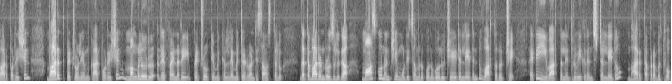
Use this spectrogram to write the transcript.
corporation Bharat petroleum corporation Mangaluru refinery petrochemical limited వంటి సంస్థలు గత వారం రోజులుగా మాస్కో నుంచి ముడి చమురు కొనుగోలు చేయడం లేదంటూ వార్తలొచ్చాయి. అయితే ఈ వార్తల్ని ధృవీకరించడం లేదు భారత ప్రభుత్వం.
